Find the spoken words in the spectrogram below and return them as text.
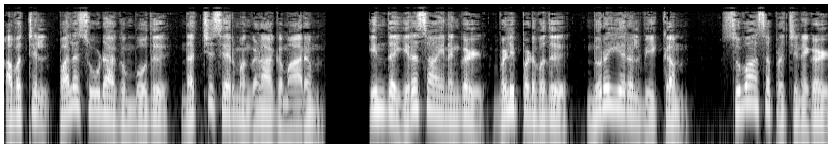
அவற்றில் பல சூடாகும்போது நச்சு சேர்மங்களாக மாறும். இந்த இரசாயனங்கள் வெளிப்படுவது நுரையீரல் வீக்கம் சுவாச பிரச்சினைகள்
